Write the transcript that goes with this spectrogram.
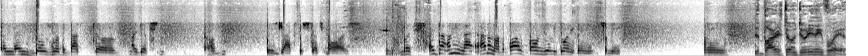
and then those were the best, uh, I guess, uh, those jacks, the stretch bars. You know, but I, I mean, I, I don't know. The bars don't really do anything for me. I mean, the bars don't do anything for you.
